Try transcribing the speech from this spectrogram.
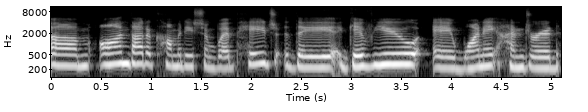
um, on that accommodation webpage, they give you a 1-800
